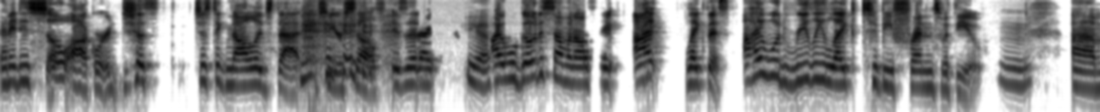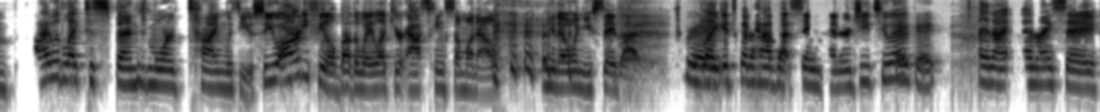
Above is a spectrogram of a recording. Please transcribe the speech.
And it is so awkward. Just, just acknowledge that to yourself is that I, yeah, I will go to someone, I'll say, I, like this, I would really like to be friends with you. Mm. Um, I would like to spend more time with you. So you already feel, by the way, like you're asking someone out, you know, when you say that. Right. Like it's gonna have that same energy to it. Okay. And I and I say,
